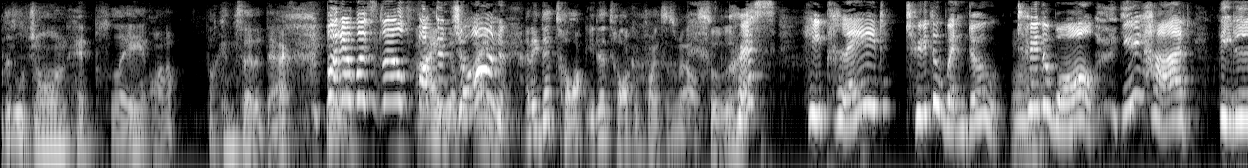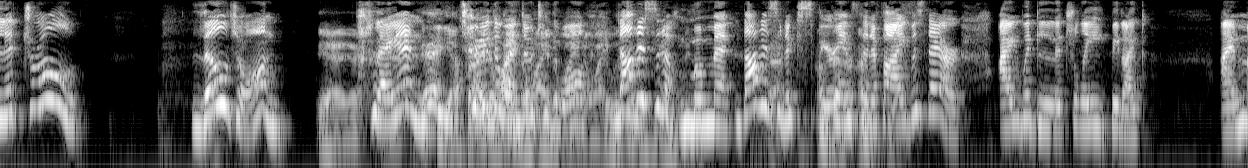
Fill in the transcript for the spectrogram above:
Little John hit play on a fucking set of deck. But it was little fucking know, John! and he did talk. He did talk at points as well. So Chris, he played to the window, Mm. to the wall. You had the literal Lil Jon yeah, yeah, playing yeah, yeah, to know, the window know, to the wall. That is I know. It was That amazing, is it was an moment. That is Yeah, an experience better, that if I was there, I would literally be like, I'm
